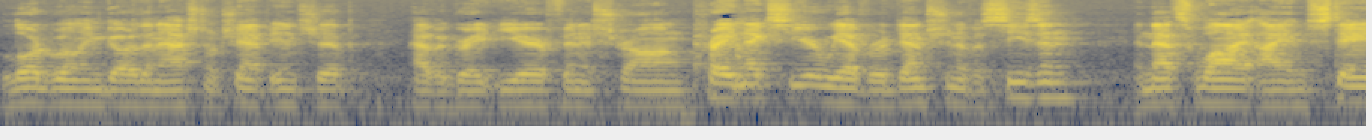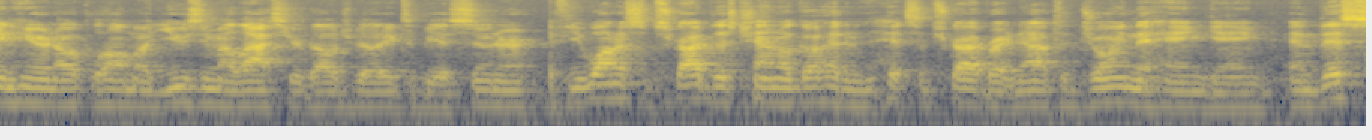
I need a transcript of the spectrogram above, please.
Lord willing, go to the national championship, have a great year, finish strong. Pray next year we have redemption of a season, and that's why I am staying here in Oklahoma, using my last year of eligibility to be a Sooner. If you want to subscribe to this channel, go ahead and hit subscribe right now to join the Hang Gang. And this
